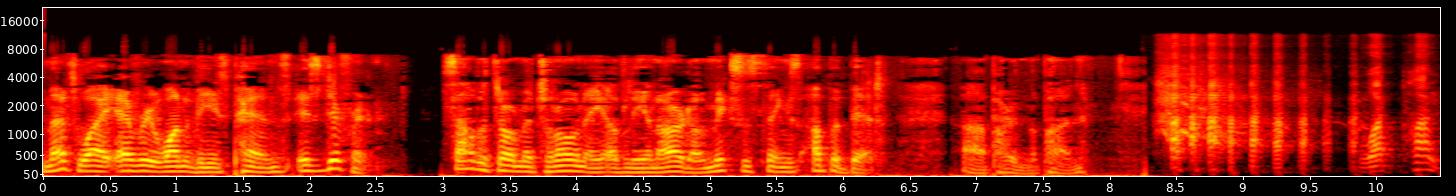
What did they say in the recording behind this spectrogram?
And that's why every one of these pens is different. Salvatore Matrone of Leonardo mixes things up a bit, uh, pardon the pun. What pun?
